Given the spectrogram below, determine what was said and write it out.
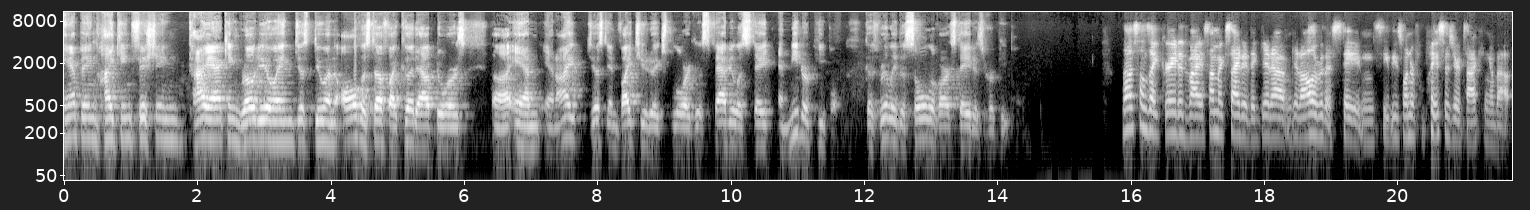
camping, hiking, fishing, kayaking, rodeoing, just doing all the stuff I could outdoors. Uh, and, and I just invite you to explore this fabulous state and meet her people because really the soul of our state is her people. That sounds like great advice. I'm excited to get out and get all over the state and see these wonderful places you're talking about.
